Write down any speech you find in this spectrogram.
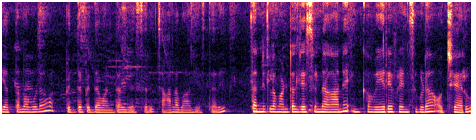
ఈ అత్తమ్మ కూడా పెద్ద పెద్ద వంటలు చేస్తుంది చాలా బాగా చేస్తుంది. తను ఇట్లా వంటలు చేస్తుండగానే ఇంకా వేరే ఫ్రెండ్స్ కూడా వచ్చారు.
